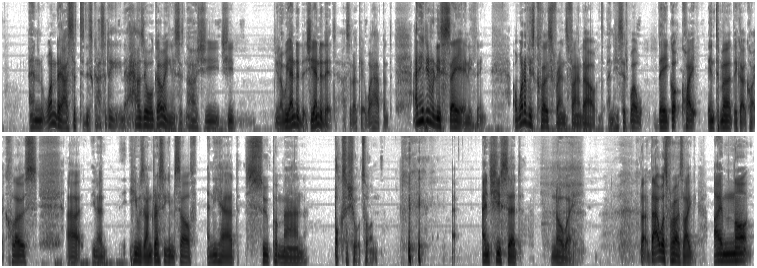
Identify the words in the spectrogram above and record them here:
And one day I said to this guy, I said, "You know, "How's it all going?" And he says, "No, she she you know, we ended it. She ended it. I said, okay, what happened? And he didn't really say anything. And one of his close friends found out, and he said, well, they got quite intimate. They got quite close. Uh, you know, he was undressing himself, and he had Superman boxer shorts on. and she said, no way. That that was for her. It's like I'm not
